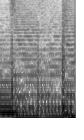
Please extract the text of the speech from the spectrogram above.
It's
